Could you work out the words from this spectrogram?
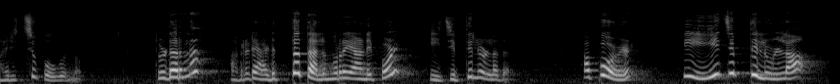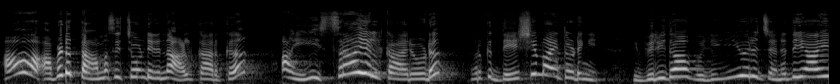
മരിച്ചു പോകുന്നു. തുടർന്ന് അവരുടെ അടുത്ത തലമുറയാണിപ്പോൾ ഈജിപ്തിലുള്ളത്. അപ്പോൾ ഈ ഈജിപ്തിലുള്ള ആ അവിടെ താമസിച്ചുകൊണ്ടിരുന്ന ആൾക്കാർക്ക് ആ ഈ ഇസ്രായേൽക്കാരോട് അവർക്ക് ദേഷ്യമായി തുടങ്ങി. ഇവരിതാ വലിയൊരു ജനതയായി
